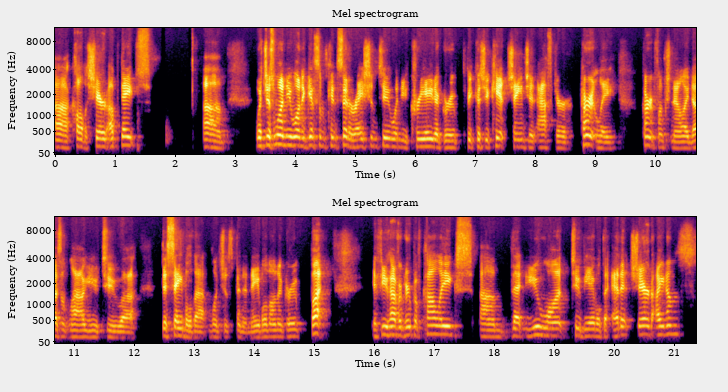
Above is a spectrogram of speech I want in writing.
uh, called shared updates, um, which is one you want to give some consideration to when you create a group because you can't change it after currently current functionality doesn't allow you to uh, disable that once it's been enabled on a group. But if you have a group of colleagues um, that you want to be able to edit shared items,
